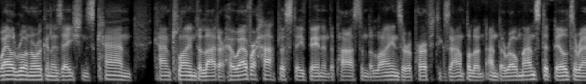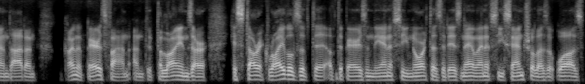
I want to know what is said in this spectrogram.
well-run organizations can can climb the ladder, however hapless they've been in the past. And the Lions are a perfect example, and, and the romance that builds around that. And I'm a Bears fan, and the, the, Lions are historic rivals of the of the Bears in the NFC North as it is now, NFC Central as it was.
